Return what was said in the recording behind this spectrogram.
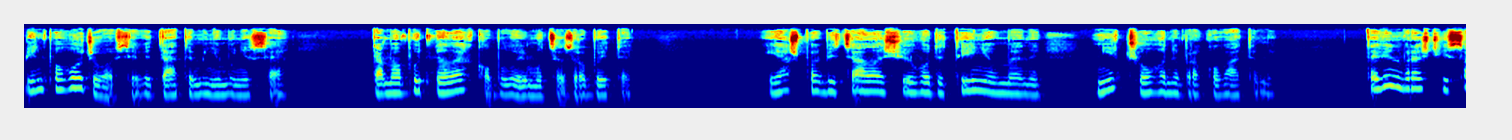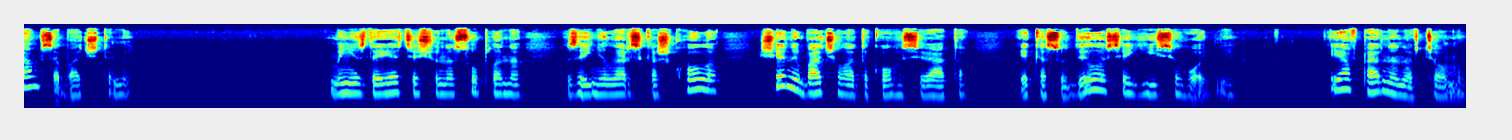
Він погоджувався віддати мені Мунісе, та, мабуть, нелегко було йому це зробити. Я ж пообіцяла, що його дитині в мене нічого не бракуватиме, та він, врешті, й сам все бачитиме. Мені здається, що насуплена Зайнілерська школа ще не бачила такого свята, яке судилося їй сьогодні. Я впевнена в цьому.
